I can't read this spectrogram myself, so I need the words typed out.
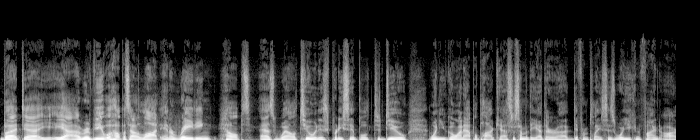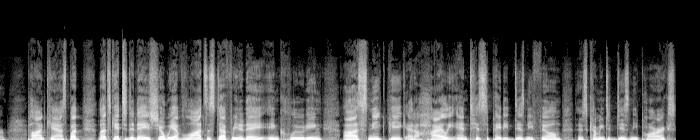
But uh, yeah, a review will help us out a lot, and a rating helps as well, too. And it's pretty simple to do when you go on Apple Podcasts or some of the other uh, different places where you can find our podcast. But let's get to today's show. We have lots of stuff for you today, including a sneak peek at a highly anticipated Disney film that is coming to Disney parks.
